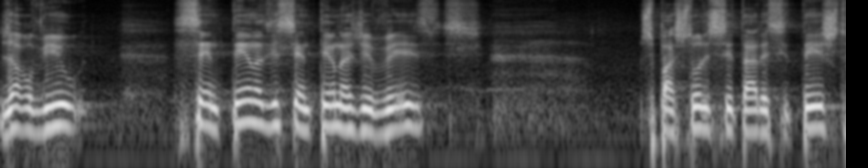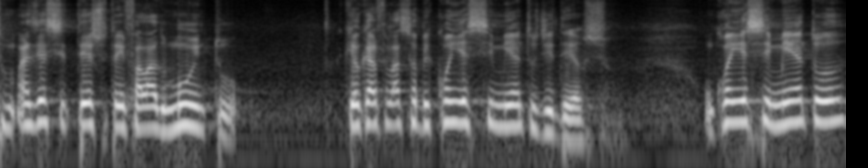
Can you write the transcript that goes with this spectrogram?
já ouviu centenas e centenas de vezes os pastores citar esse texto, mas esse texto tem falado muito, que eu quero falar sobre conhecimento de Deus. Um conhecimento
